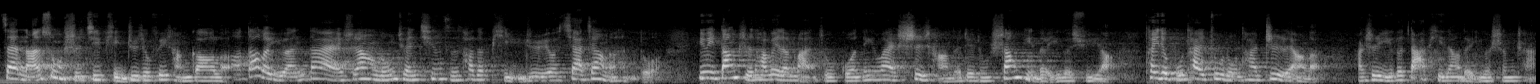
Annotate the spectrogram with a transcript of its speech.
在南宋时期品质就非常高了啊，到了元代，实际上龙泉青瓷它的品质又下降了很多。因为当时他为了满足国内外市场的这种商品的一个需要，他也就不太注重它质量了，而是一个大批量的一个生产。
